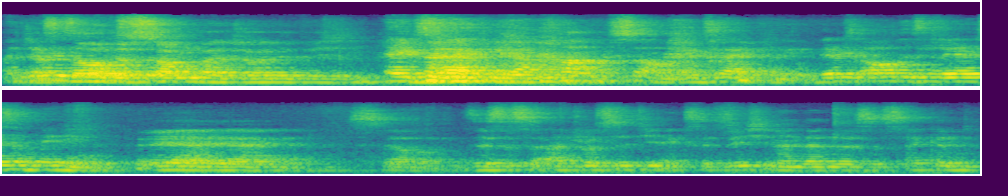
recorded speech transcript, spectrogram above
I And just know the song by Joy Division. Exactly, a punk song, exactly. There's all these layers of meaning. Yeah, yeah, yeah. So this is Atrocity Exhibition, and then there's a second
